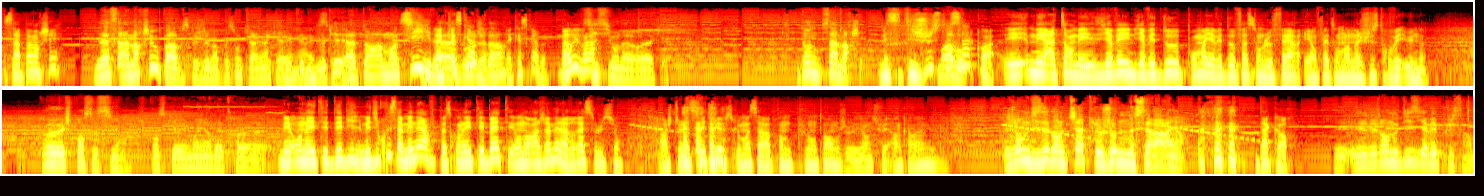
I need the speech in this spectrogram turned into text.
Ça a pas marché? Là ça a marché ou pas Parce que j'ai l'impression qu'il n'y a rien qui a été débloqué. Attends, à moins que Si, la cascade. gauche, là. la cascade. Bah oui, voilà. Si, si, on a. Ouais. Donc ça a marché. Mais c'était juste Bravo. ça, quoi. Et, mais attends, mais il y avait, il y avait deux. Pour moi, il y avait deux façons de le faire, et en fait, on en a juste trouvé une. Ouais, je pense aussi. hein. Je pense qu'il y avait moyen d'être. euh, Mais on a été débile. Mais du coup, ça m'énerve parce qu'on a été bête et on n'aura jamais la vraie solution. Alors, je te laisse les tuer parce que moi, ça va prendre plus longtemps. Je vais en tuer un quand même. Les gens me disaient dans le chat le jaune ne sert à rien. D'accord. Et, et les gens nous disent il y avait plus simple.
